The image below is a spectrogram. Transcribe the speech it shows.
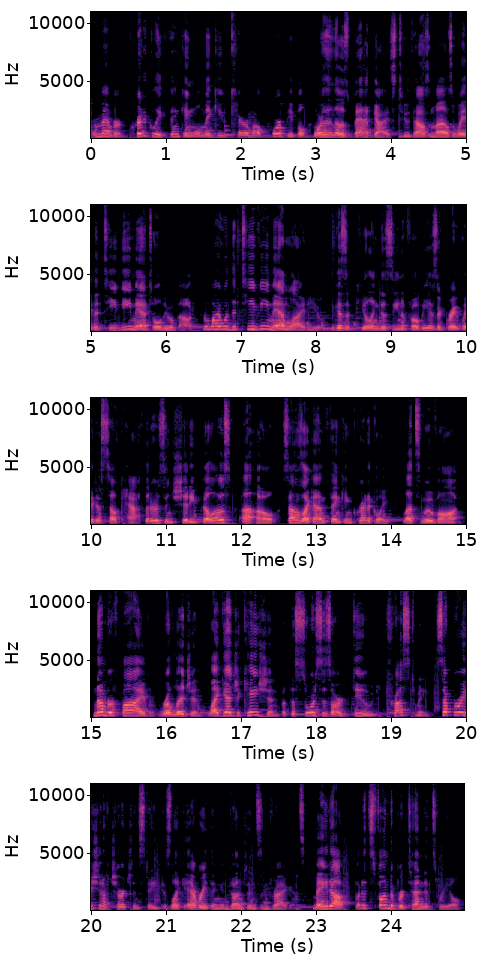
Remember, critically thinking will make you care about poor people more than those bad guys 2,000 miles away the TV man told you about. And why would the TV man lie to you? Because appealing to xenophobia is a great way to sell catheters and shitty pillows? Uh-oh, sounds like I'm thinking critically. Let's move on. Number five, religion. Like education, but the sources are dude, trust me. Separation of church and state is like everything in Dungeons and Dragons. Made up, but it's fun to pretend it's real.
